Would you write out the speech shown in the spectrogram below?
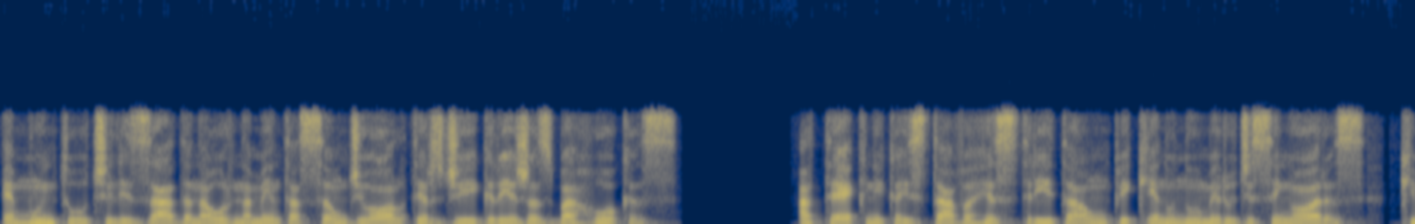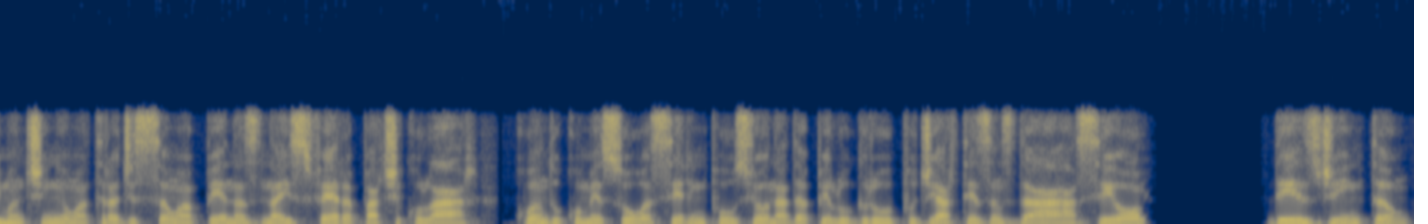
é muito utilizada na ornamentação de alters de igrejas barrocas. A técnica estava restrita a um pequeno número de senhoras, que mantinham a tradição apenas na esfera particular, quando começou a ser impulsionada pelo grupo de artesãs da AACO. Desde então,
